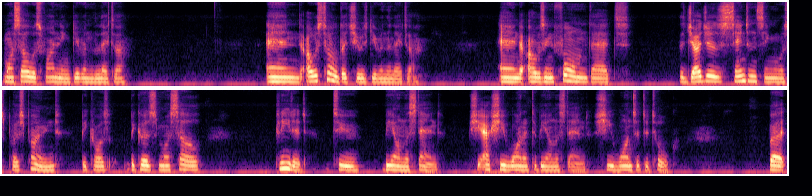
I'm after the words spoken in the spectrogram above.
Marcel was finally given the letter, and I was told that she was given the letter, and I was informed that the judge's sentencing was postponed because because Marcel pleaded to be on the stand. She actually wanted to be on the stand. She wanted to talk. But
